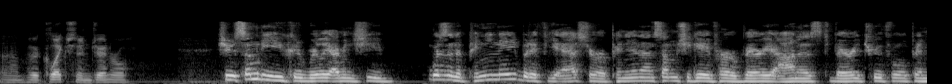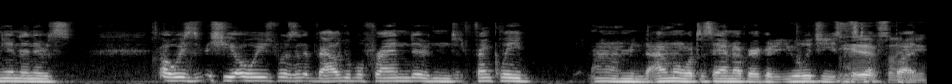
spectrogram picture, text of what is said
um, her collection in general. She was somebody you could really, I mean, she wasn't opinionated, but if you asked her opinion on something, she gave her very honest, very truthful opinion, and it was always, she always was a valuable friend, and frankly, I mean, I don't know what to say. I'm not very good at eulogies and Yeah, stuff, but.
